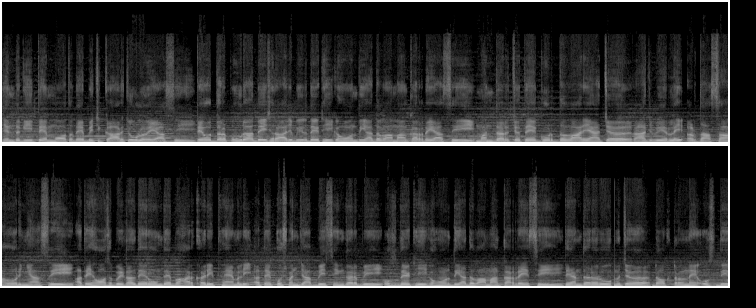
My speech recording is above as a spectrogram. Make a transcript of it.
ਜ਼ਿੰਦਗੀ ਤੇ ਮੌਤ ਦੇ ਵਿਚਕਾਰ ਝੂਲ ਰਿਹਾ ਸੀ ਤੇ ਉਧਰ ਪੂਰਾ ਦੇਸ਼ ਰਾਜਵੀਰ ਦੇ ਠੀਕ ਹੋਣ ਦੀਆਂ ਦੁਆਵਾਂ ਕਰ ਰਿਹਾ ਸੀ। ਮੰਦਿਰ 'ਚ ਤੇ ਗੁਰਦੁਆਰਿਆਂ 'ਚ ਰਾਜਵੀਰ ਲਈ ਅਰਦਾਸਾਂ ਹੋ ਰਹੀਆਂ ਸੀ ਅਤੇ ਹਸਪੀਟਲ ਦੇ ਰੂਮ ਦੇ ਬਾਹਰ ਖੜੀ ਫੈਮਿਲੀ ਅਤੇ ਕੁਝ ਪੰਜਾਬੀ ਸਿੰਗਰ ਵੀ ਉਸ ਦੇ ਠੀਕ ਹੋਣ ਦੀਆਂ ਦੁਆਵਾਂ ਕਰ ਰਹੇ ਸੀ ਤੇ ਅੰਦਰ ਰੂਮ 'ਚ ਡਾਕਟਰ ਨੇ ਉਸ ਦੀ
